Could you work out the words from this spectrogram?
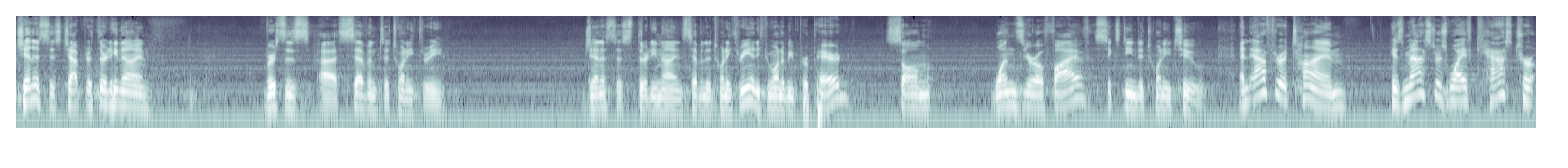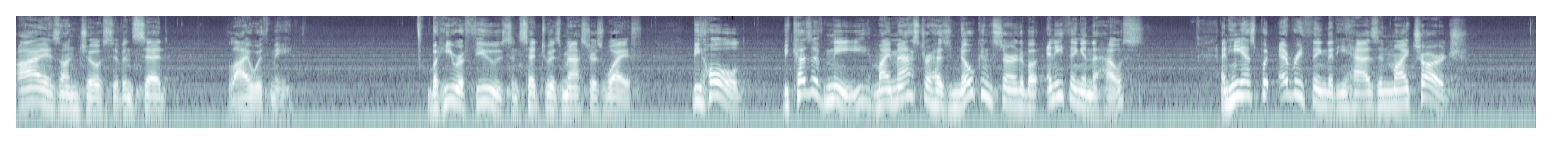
Genesis chapter 39, verses uh, 7 to 23. Genesis 39, 7 to 23. And if you want to be prepared, Psalm 105, 16 to 22. And after a time, his master's wife cast her eyes on Joseph and said, Lie with me. But he refused and said to his master's wife, Behold, because of me, my master has no concern about anything in the house, and he has put everything that he has in my charge.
